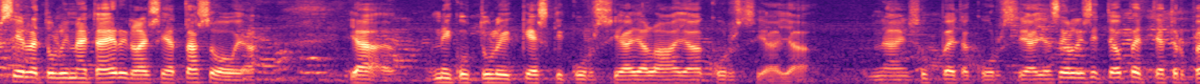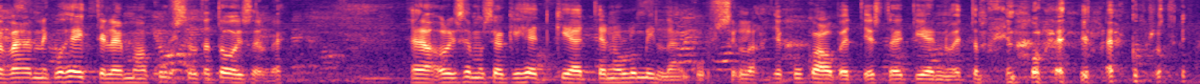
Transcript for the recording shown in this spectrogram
siellä tuli näitä erilaisia tasoja ja niin kuin tuli keskikurssia ja laajaa kurssia ja näin suppeita kurssia. Ja se oli sitten opettajat rupesivat vähän niin kuin heittelemään kurssilta toiselle. Ja oli semmoisiakin hetkiä, että en ollut millään kurssilla. Ja kuka opettajista ei tiennyt, että mä en ole millään kurssilla.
